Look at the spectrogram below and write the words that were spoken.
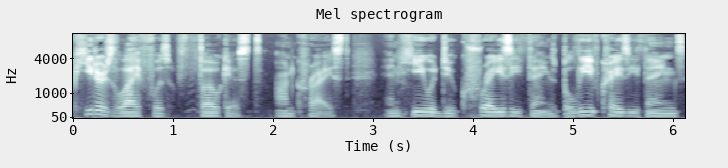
Peter's life was focused on Christ, and he would do crazy things, believe crazy things,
